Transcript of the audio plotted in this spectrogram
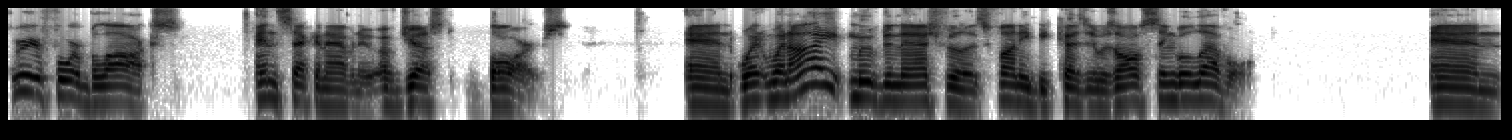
three or four blocks and Second Avenue of just bars. And when when I moved to Nashville, it's funny because it was all single level. And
